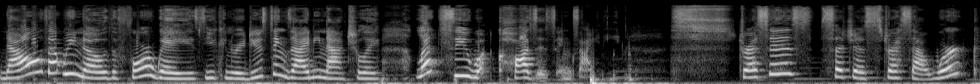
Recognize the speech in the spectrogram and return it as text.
Now that we know the four ways you can reduce anxiety naturally, let's see what causes anxiety. Stresses such as stress at work,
